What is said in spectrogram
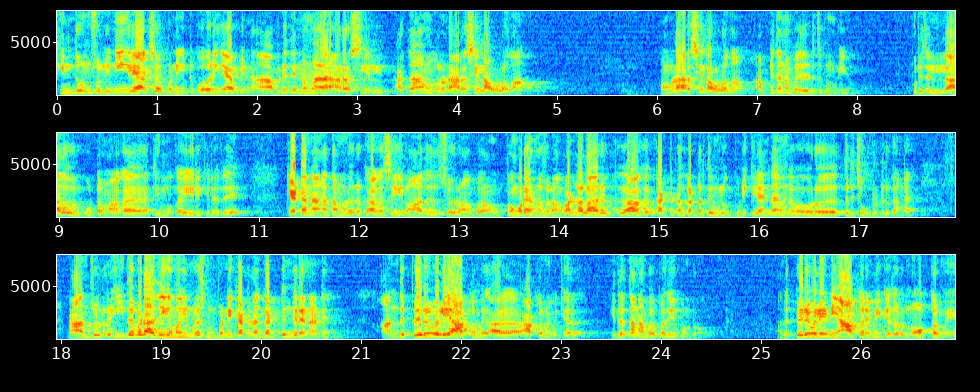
ஹிந்துன்னு சொல்லி நீங்களே அக்செப்ட் பண்ணிக்கிட்டு போகிறீங்க அப்படின்னா அப்புறம் இது என்ன அரசியல்? அதுதான் அவங்களோட அரசியல் அவ்வளோதான் அவங்களோட அரசியல் அவ்வளோதான் அப்படி தான் நம்ம இதை எடுத்துக்க முடியும். புரிதல் இல்லாத ஒரு கூட்டமாக திமுக இருக்கிறது. கேட்டால் நாங்கள் தமிழருக்காக செய்கிறோம் அது சொல்கிறோம் இப்போ இப்போ கூட என்ன சொல்கிறாங்க வள்ளலாருக்காக கட்டடம் கட்டுறது உங்களுக்கு பிடிக்கலன்னு இவங்க ஒரு திருச்சி விட்டுட்டு இருக்காங்க நான் சொல்கிறேன் இதை விட அதிகமாக இன்வெஸ்ட்மெண்ட் பண்ணி கட்டணம் கட்டுங்கிறேன் நான். அந்த பெருவழியை ஆக்க ஆக்கிரமிக்காத. இதை தான் நம்ம பதிவு பண்ணுறோம் அந்த பெருவழியை நீ ஆக்கிரமிக்கிறதோட நோக்கமே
